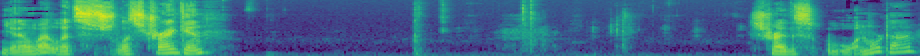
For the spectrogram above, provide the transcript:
You know what? Let's let's try again. Let's try this one more time.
